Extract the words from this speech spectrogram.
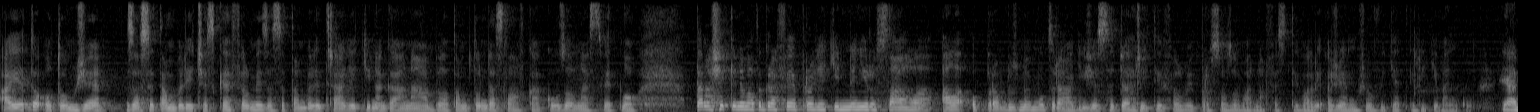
A je to o tom, že zase tam byly české filmy, zase tam byly třeba děti na Gána, byla tam Tonda Slávka, Kouzelné světlo. Ta naše kinematografie pro děti není rozsáhlá, ale opravdu jsme moc rádi, že se daří ty filmy prosazovat na festivaly a že je můžou vidět i lidi venku. Já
